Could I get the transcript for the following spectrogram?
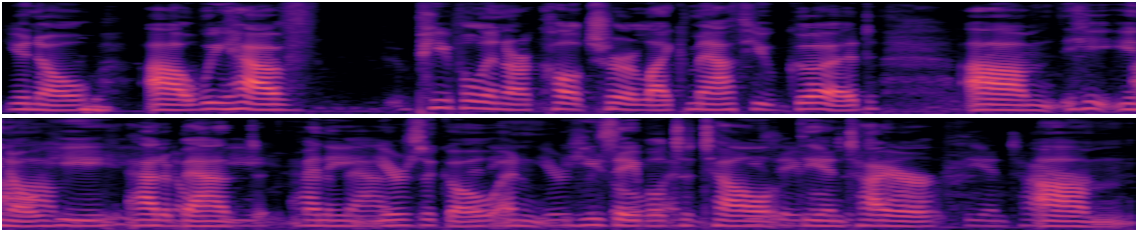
you know, uh, we have people in our culture like Matthew Good. Um, he, you know, um, he, he, had a band many years ago, and he's able to tell the entire, the entire um,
